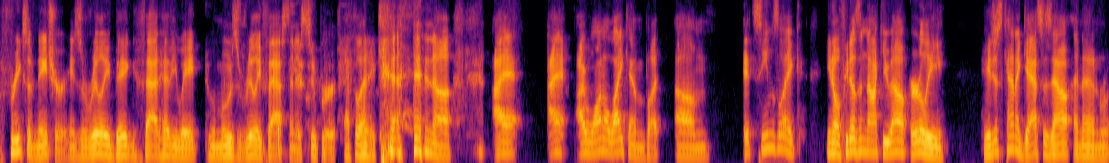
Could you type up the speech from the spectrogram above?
freaks of nature. He's a really big, fat heavyweight who moves really fast and is super athletic. and uh, I, I, I want to like him, but um, it seems like you know, if he doesn't knock you out early, he just kind of gasses out and then,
